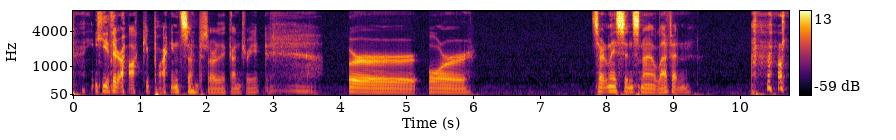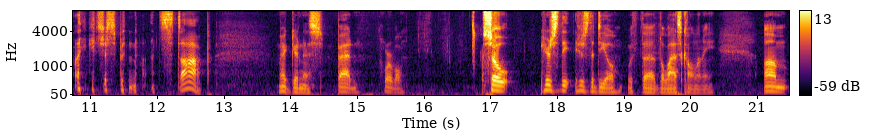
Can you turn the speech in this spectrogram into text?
either occupying some sort of the country or or certainly since 9-11 like it's just been non-stop my goodness bad horrible so here's the here's the deal with the the last colony um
